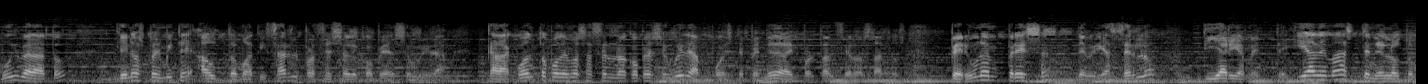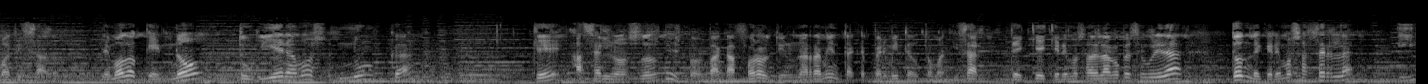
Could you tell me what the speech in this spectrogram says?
muy barato que nos permite automatizar el proceso de copia de seguridad. ¿Cada cuánto podemos hacer una copia de seguridad? Pues depende de la importancia de los datos. Pero una empresa debería hacerlo diariamente y además tenerlo automatizado. De modo que no tuviéramos nunca que hacerlo nosotros mismos. Backup for All tiene una herramienta que permite automatizar de qué queremos hacer la copia de seguridad, dónde queremos hacerla y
